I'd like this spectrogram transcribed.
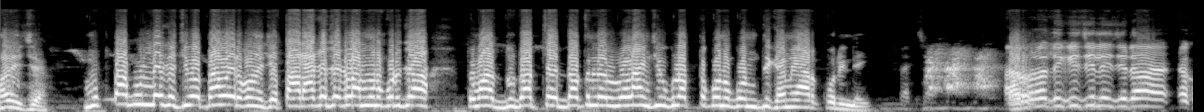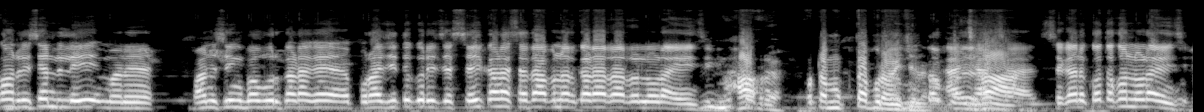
হয়েছে। মুক্তাপুর লেগেছি ও তাও এরকম হয়েছে। তার আগে যেগুলা মনে করে যা তোমার দু দাঁত চার দাঁত তো কোনো গন্তি আমি আর করি নাই। আচ্ছা। আমরা দেখেছিলি যেটা এখন রিসেন্টলি মানে পানু সিং বাবুর কাড়াকে পরাজিত করেছে সেই কাড়ার সাথে আপনার কাড়ার আরও লড়াই হয়েছিল। হ্যাঁ, ওটা মুক্তাপুর হয়েছিল। আচ্ছা হ্যাঁ। আচ্ছা। সেখানে কতক্ষণ লড়াই হয়েছিল?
